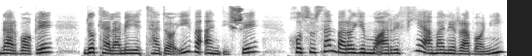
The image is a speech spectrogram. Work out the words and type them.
در واقع دو کلمه تدائی و اندیشه خصوصا برای معرفی عمل روانی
